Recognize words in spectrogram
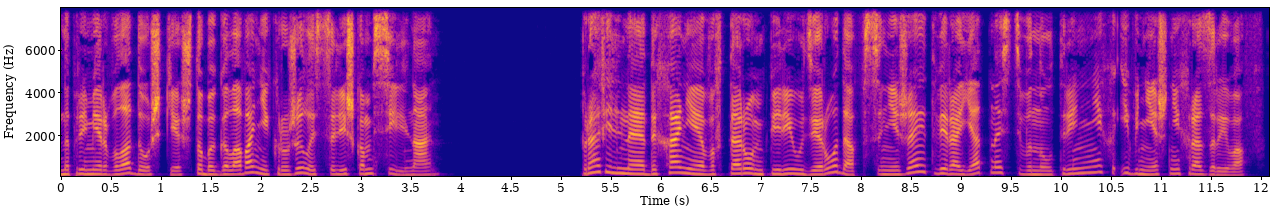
например, в ладошки, чтобы голова не кружилась слишком сильно. Правильное дыхание во втором периоде родов снижает вероятность внутренних и внешних разрывов,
